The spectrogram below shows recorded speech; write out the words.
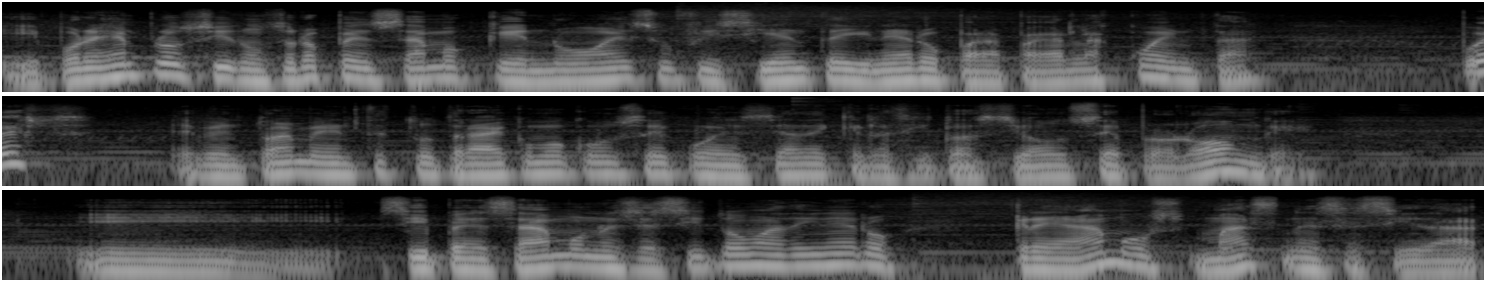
Y por ejemplo, si nosotros pensamos que no hay suficiente dinero para pagar las cuentas, pues eventualmente esto trae como consecuencia de que la situación se prolongue. Y si pensamos necesito más dinero, creamos más necesidad,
